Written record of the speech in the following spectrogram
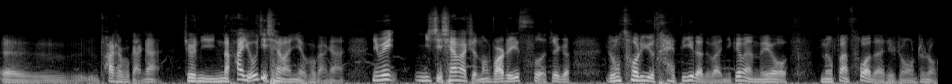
呃，怕是不敢干，就是你哪怕有几千万，你也不敢干，因为你几千万只能玩这一次，这个容错率太低了，对吧？你根本没有能犯错的这种这种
